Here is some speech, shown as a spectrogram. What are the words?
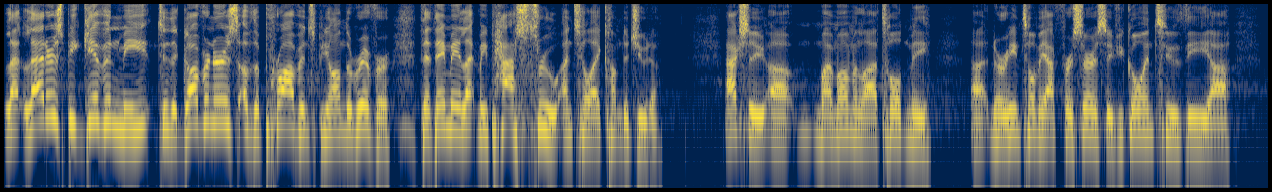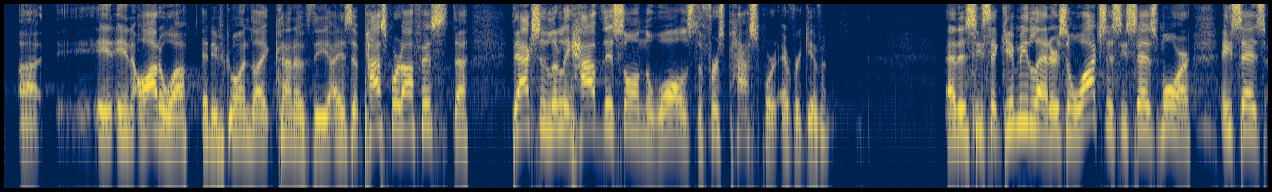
let letters be given me to the governors of the province beyond the river, that they may let me pass through until I come to Judah. Actually, uh, my mom in law told me, uh, Noreen told me after first service, if you go into the, uh, uh, in, in, Ottawa, and if you go in like kind of the, is it passport office? The, they actually literally have this on the wall as the first passport ever given. And as he said, Give me letters. And watch this, he says more. He says,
